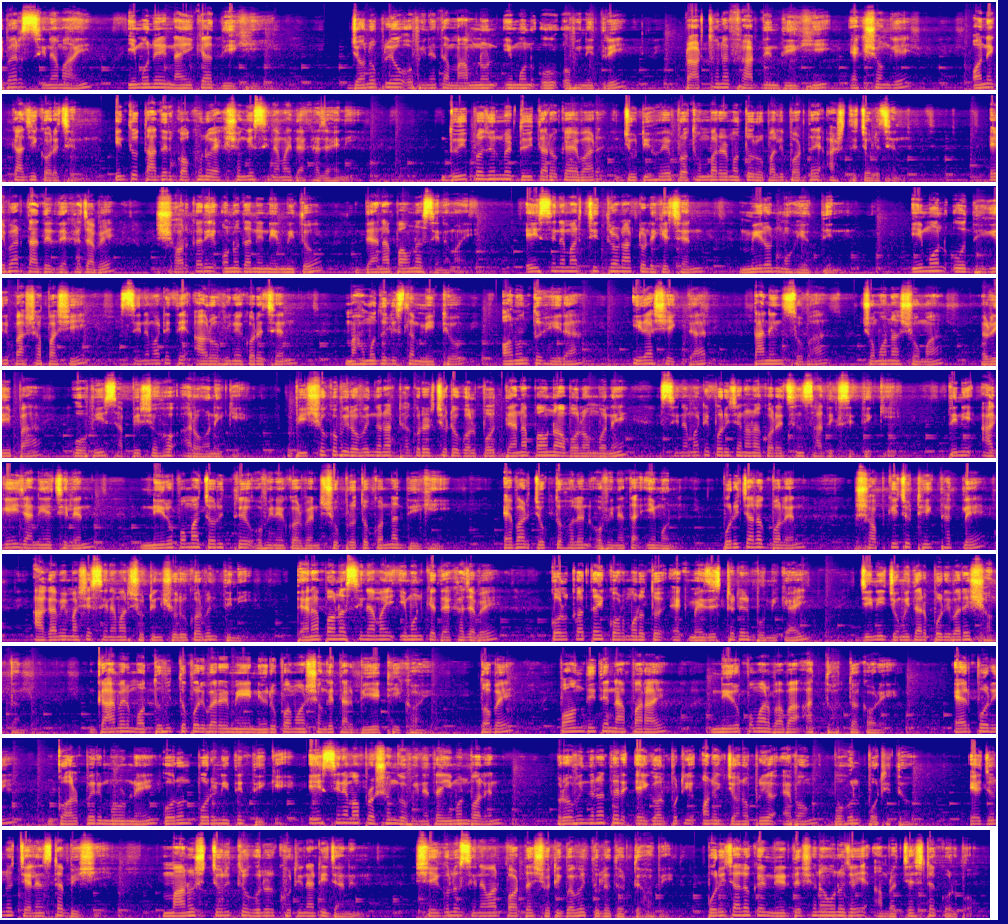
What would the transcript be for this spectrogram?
এবার সিনেমায় ইমনের নায়িকা দিঘি। জনপ্রিয় অভিনেতা মামনুন ইমন ও অভিনেত্রী প্রার্থনা ফারদিন দিঘি একসঙ্গে অনেক কাজই করেছেন, কিন্তু তাদের কখনো একসঙ্গে সিনেমায় দেখা যায়নি। দুই প্রজন্মের দুই তারকা এবার জুটি হয়ে প্রথমবারের মতো রূপালী পর্দায় আসতে চলেছেন। এবার তাদের দেখা যাবে সরকারি অনুদানে নির্মিত দেনা পাওনা সিনেমায়। এই সিনেমার চিত্রনাট্য লিখেছেন মিরন মহিউদ্দিন। ইমন ও দিঘির পাশাপাশি সিনেমাটিতে আর অভিনয় করেছেন মাহমুদুল ইসলাম মিঠু, অনন্ত হীরা, ইরা শেখদার, তানিন শোভা, সুমনা সুমা, রিপা, অভি সাব্বির সহ আরও অনেকে। বিশ্বকবি রবীন্দ্রনাথ ঠাকুরের ছোট গল্প দেনা পাওনা অবলম্বনে সিনেমাটি পরিচালনা করেছেন সাদিক সিদ্দিকী। তিনি আগেই জানিয়েছিলেন, নিরুপমা চরিত্রে অভিনয় করবেন সুব্রত কন্যা দিঘি। এবার যুক্ত হলেন অভিনেতা ইমন। পরিচালক বলেন সব কিছু ঠিক থাকলে আগামী মাসে সিনেমার শুটিং শুরু করবেন তিনি। দেনা পাওনা সিনেমায় ইমনকে দেখা যাবে কলকাতায় কর্মরত এক ম্যাজিস্ট্রেটের ভূমিকায়, যিনি জমিদার পরিবারের সন্তান। গ্রামের মধ্যবিত্ত পরিবারের মেয়ে নিরুপমার সঙ্গে তার বিয়ে ঠিক হয়। তবে পণ দিতে না পারায় নিরুপমার বাবা আত্মহত্যা করে। এরপরই গল্পের মোড় নেই করুণ পরিণতির দিকে। এই সিনেমা প্রসঙ্গে অভিনেতা ইমন বলেন রবীন্দ্রনাথের এই গল্পটি অনেক জনপ্রিয় এবং বহুল পঠিত। এজন্য চ্যালেঞ্জটা বেশি। মানুষ চরিত্রগুলোর খুঁটিনাটি জানেন। সেগুলো সিনেমার পর্দায় সঠিকভাবে তুলে ধরতে হবে। পরিচালকের নির্দেশনা অনুযায়ী আমরা চেষ্টা করব।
